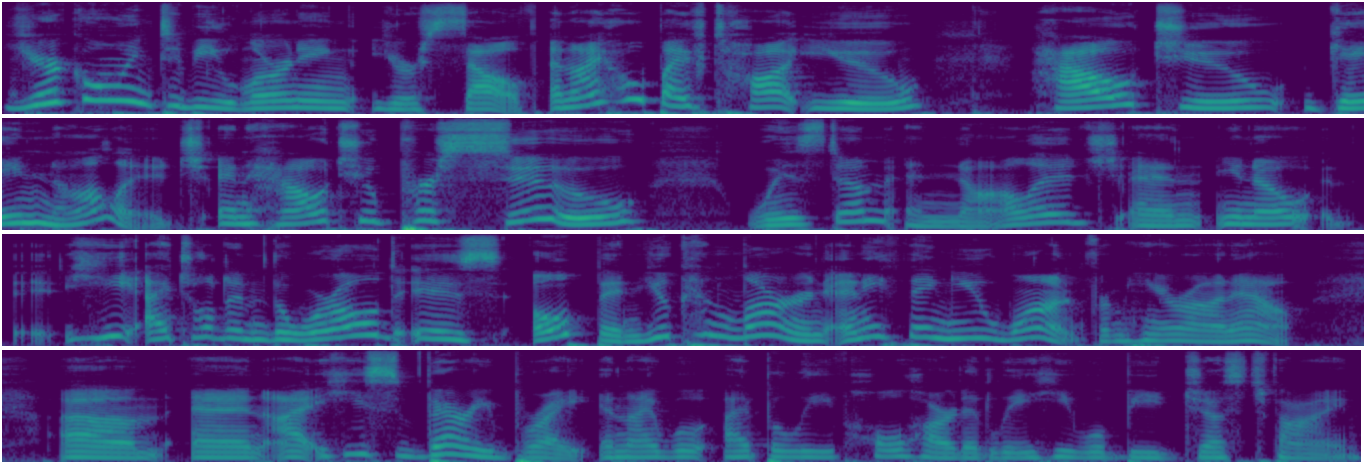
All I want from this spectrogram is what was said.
you're going to be learning yourself. And I hope I've taught you how to gain knowledge and how to pursue wisdom and knowledge and you know he i told him the world is open you can learn anything you want from here on out um, and I, he's very bright and i will i believe wholeheartedly he will be just fine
